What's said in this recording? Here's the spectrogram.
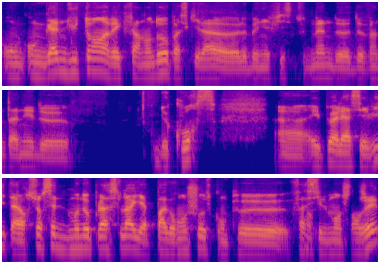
on, gagne du temps avec Fernando parce qu'il a le bénéfice tout de même de, 20 années de, de course. et il peut aller assez vite. Alors, sur cette monoplace-là, il n'y a pas grand-chose qu'on peut facilement changer.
